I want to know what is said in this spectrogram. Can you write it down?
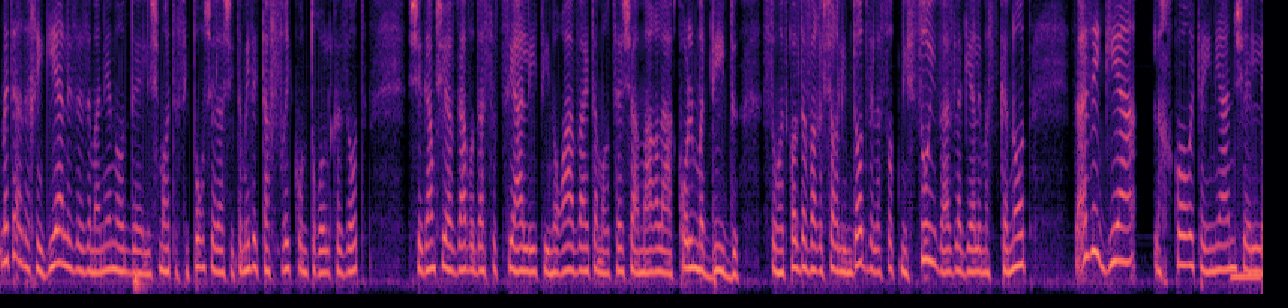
מתארת איך היא הגיעה לזה, זה מעניין מאוד uh, לשמוע את הסיפור שלה, שהיא תמיד הייתה freak control כזאת, שגם כשהיא עבדה עבודה סוציאלית, היא נורא אהבה את המרצה שאמר לה, הכל מדיד. זאת אומרת, כל דבר אפשר למדוד ולעשות ניסוי, ואז להגיע למסקנות. ואז היא הגיעה לחקור את העניין של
